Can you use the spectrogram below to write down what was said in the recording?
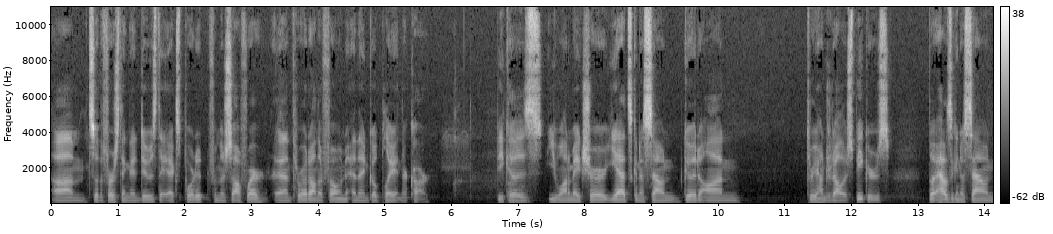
Um, so the first thing they do is they export it from their software and throw it on their phone, and then go play it in their car. Because you want to make sure, yeah, it's going to sound good on three hundred dollars speakers, but how's it going to sound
